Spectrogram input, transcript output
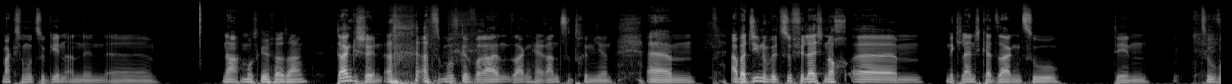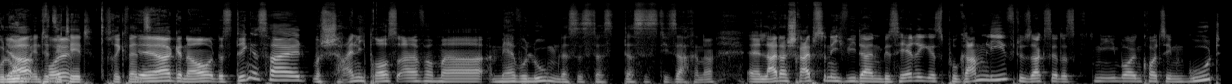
Maximum zu gehen, an den, äh, na, Muskelversagen. Dankeschön, ans Muskelversagen heranzutrainieren. Ähm, aber Gino, willst du vielleicht noch ähm, eine Kleinigkeit sagen zu den, zu Volumen, Ja. Intensität, Frequenz? Ja, genau. Das Ding ist halt, wahrscheinlich brauchst du einfach mal mehr Volumen. Das ist, das, das ist die Sache, ne? Äh, leider schreibst du nicht, wie dein bisheriges Programm lief. Du sagst ja, das Kniebeugen, Kreuzheben gut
